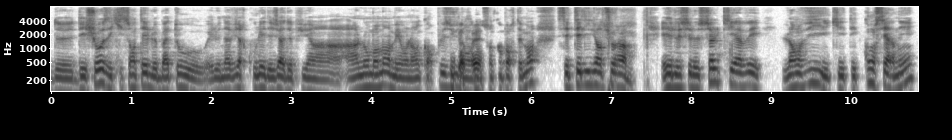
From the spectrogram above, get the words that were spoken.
de, des choses et qui sentait le bateau et le navire couler déjà depuis un, long moment, mais on l'a encore plus vu dans, son comportement, c'était Lilian Thuram. Et c'est le seul qui avait l'envie et qui était concerné.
